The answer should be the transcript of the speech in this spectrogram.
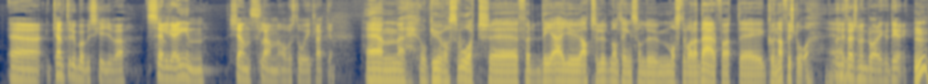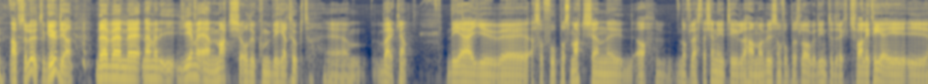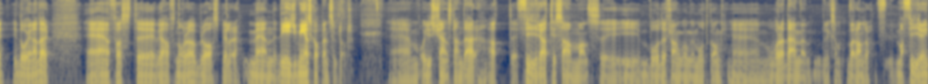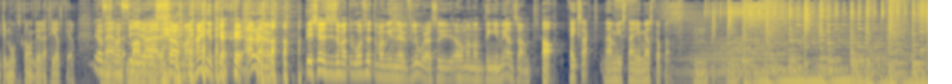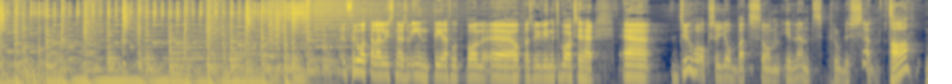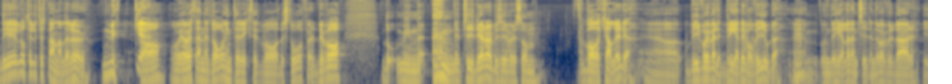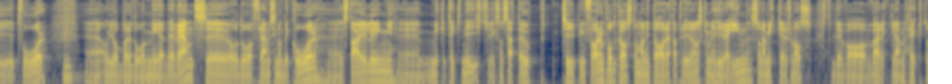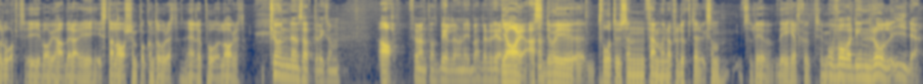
eh, kan inte du bara beskriva, sälja in känslan av att stå i klacken? Ehm, Åh gud vad svårt, eh, för det är ju absolut någonting som du måste vara där för att eh, kunna förstå. Ehm, Ungefär som en bra rekrytering. Mm, absolut, gud ja. nej, men, eh, nej men ge mig en match och du kommer bli helt hooked. Ehm, verkligen. Det är ju, eh, alltså fotbollsmatchen, ja, de flesta känner ju till Hammarby som fotbollslag och det är inte direkt kvalitet i, i, i dojorna där. Även fast vi har haft några bra spelare. Men det är gemenskapen såklart. Ehm, och just känslan där, att fira tillsammans i både framgång och motgång. ehm, och vara där med liksom, varandra. Man firar ju inte motgång, det är rätt helt fel. Ja, Men man firar man är- sammanhanget kanske. I don't know. Det känns ju som att oavsett om man vinner eller förlorar så har man någonting gemensamt. Ja, exakt. Nej men just den gemenskapen. Mm. Förlåt alla lyssnare som inte gillar fotboll. Eh, hoppas vi vinner tillbaka det här. Eh, du har också jobbat som eventsproducent. Ja, det låter lite spännande, eller hur? Mycket. Ja, och jag vet än idag inte riktigt vad det står för. Det var då min tidigare arbetsgivare som valde att kalla det det. Eh, vi var ju väldigt breda i vad vi gjorde eh, Mm. under hela den tiden. Det var väl där i två år Mm. eh, och jobbade då med events eh, och då främst inom dekor, eh, styling, eh, mycket teknik, liksom sätta upp typ inför en podcast. Om man inte har rätta prylarna ska man hyra in sådana mickar från oss. Det var verkligen högt och lågt i vad vi hade där i, i stallagen på kontoret eller på lagret. Kunden satte liksom Ja, förväntansbilden och ni bara levererade. ja, ja alltså Ja. det var ju 2500 produkter liksom. Så det, det är helt sjukt Och vad var din roll i det?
